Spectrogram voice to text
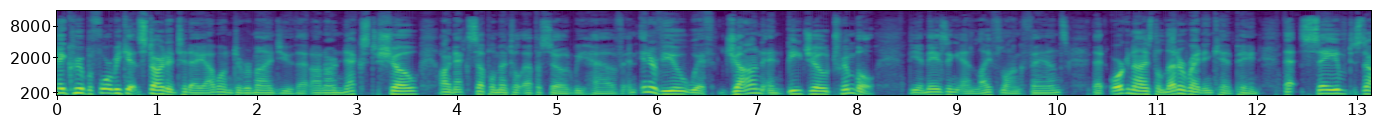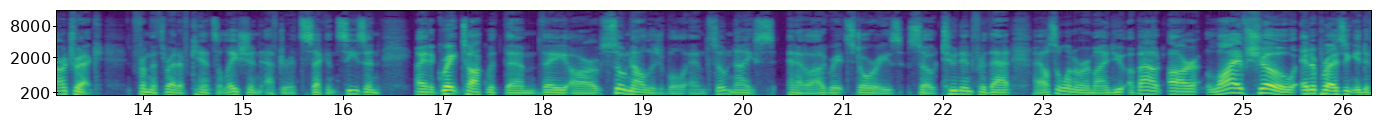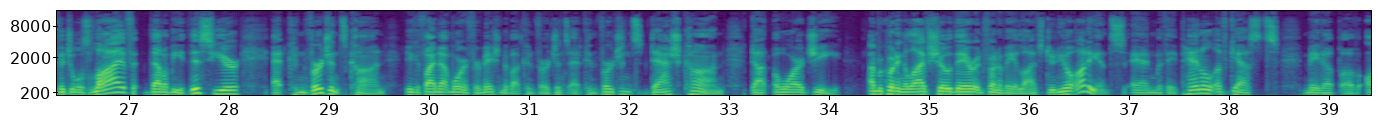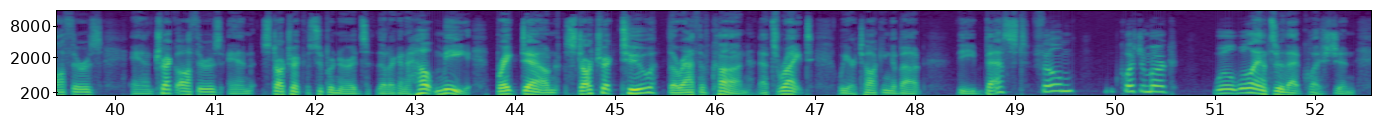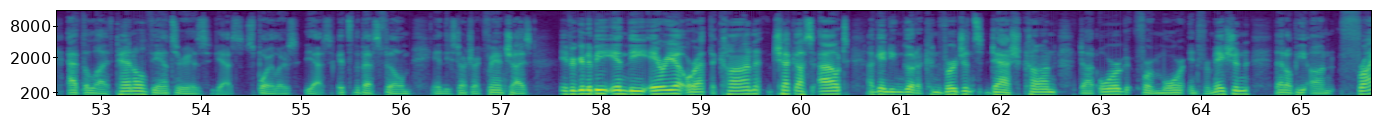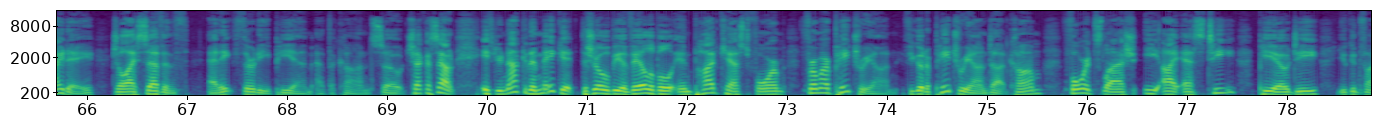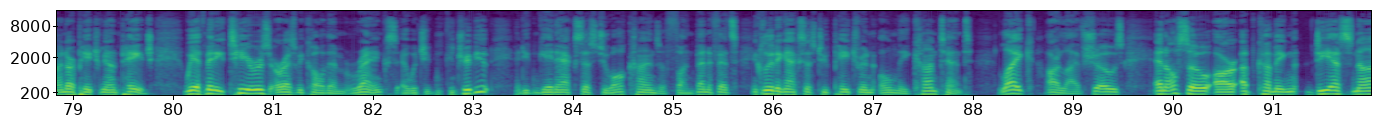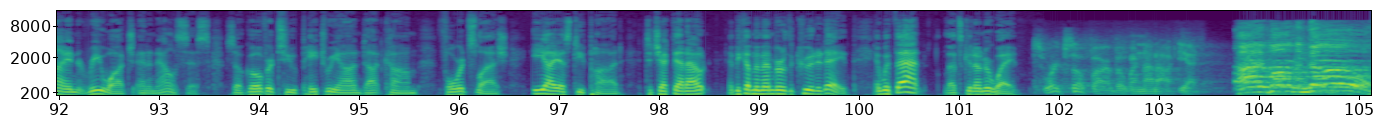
Hey, crew, before we get started today, I wanted to remind you that on our next show, our next supplemental episode, we have an interview with John and Bjo Trimble, the amazing and lifelong fans that organized the letter writing campaign that saved Star Trek from the threat of cancellation after its second season. I had a great talk with them. They are so knowledgeable and so nice and had a lot of great stories. So tune in for that. I also want to remind you about our live show, Enterprising Individuals Live. That'll be this year at Convergence Con. You can find out more information about Convergence at convergence-con.org. I'm recording a live show there in front of a live studio audience and with a panel of guests made up of authors and Trek authors and Star Trek super nerds that are going to help me break down Star Trek II: The Wrath of Khan. That's right. We are talking about the best film? Question mark. We'll, we'll answer that question at the live panel. The answer is yes. Spoilers. Yes, it's the best film in the Star Trek franchise. If you're going to be in the area or at the con, check us out. Again, you can go to convergence-con.org for more information. That'll be on Friday, July 7th at 8:30 p.m. at the con. So check us out. If you're not going to make it, the show will be available in podcast form from our Patreon. If you go to patreon.com forward slash EIST POD, you can find our Patreon page. We have many tiers, or as we call them, ranks, at which you can contribute, and you can gain access to all kinds of fun benefits, including access to patron-only content like our live shows and also our upcoming DS9 rewatch and analysis. So go over to patreon.com forward slash EIST pod to check that out and become a member of the crew today. And with that, let's get underway. It's worked so far, but we're not out yet. I wanna know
